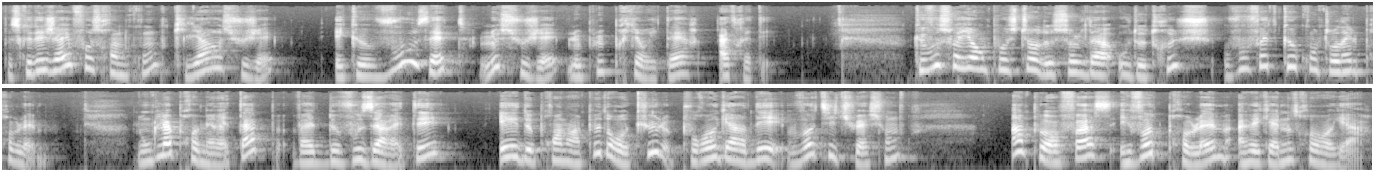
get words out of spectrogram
Parce que déjà, il faut se rendre compte qu'il y a un sujet et que vous êtes le sujet le plus prioritaire à traiter. Que vous soyez en posture de soldat ou d'autruche, vous faites que contourner le problème. Donc la première étape va être de vous arrêter et de prendre un peu de recul pour regarder votre situation un peu en face et votre problème avec un autre regard.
